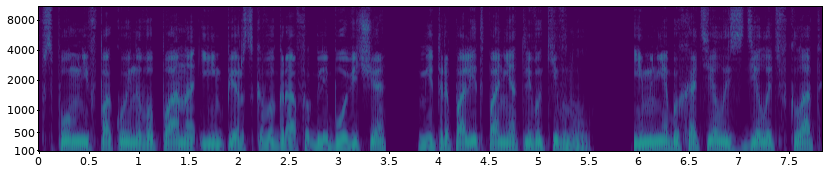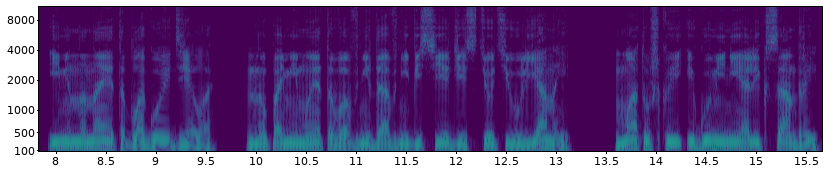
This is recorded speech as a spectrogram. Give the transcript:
Вспомнив покойного пана и имперского графа Глебовича, митрополит понятливо кивнул. И мне бы хотелось сделать вклад именно на это благое дело. Но помимо этого, в недавней беседе с тетей Ульяной, матушкой игуменей Александрой,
